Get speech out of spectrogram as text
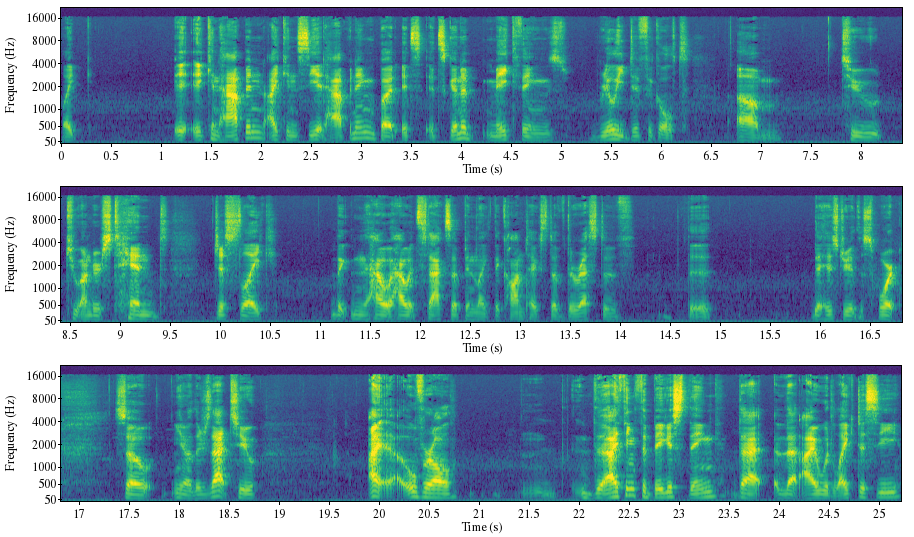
like it, it can happen. I can see it happening but it's it's gonna make things really difficult um to to understand just like the, how how it stacks up in like the context of the rest of the the history of the sport so you know there's that too i overall the, I think the biggest thing that that I would like to see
